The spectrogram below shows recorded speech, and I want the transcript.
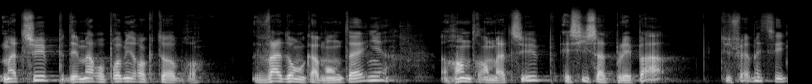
Matsup démarre au 1er octobre. Va donc à Montaigne, rentre en Matsup, et si ça ne te plaît pas, tu fais la médecine.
